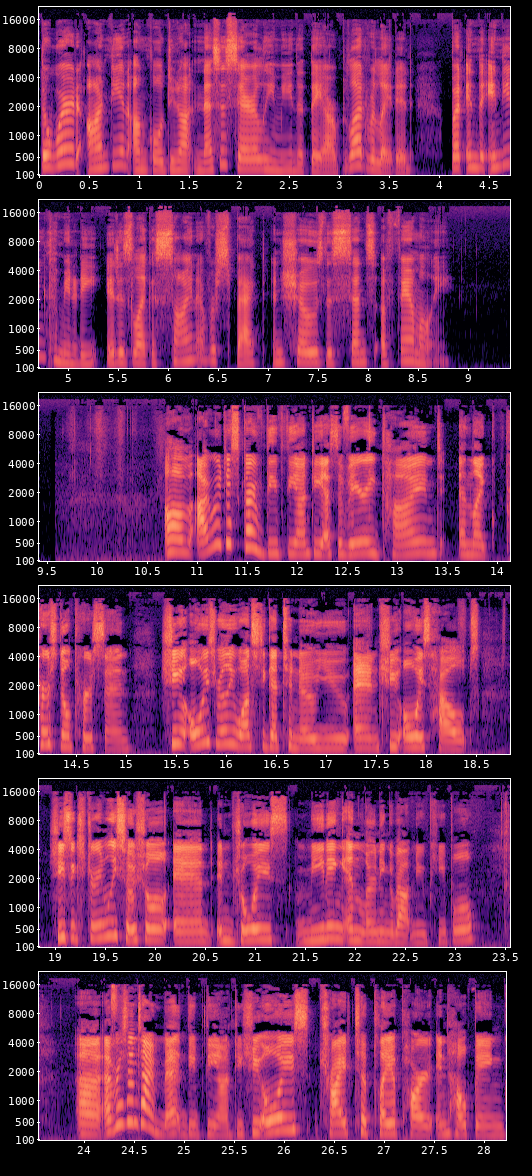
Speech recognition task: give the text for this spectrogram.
the word auntie and uncle do not necessarily mean that they are blood related, but in the Indian community, it is like a sign of respect and shows the sense of family. Um, I would describe Deepthi auntie as a very kind and like personal person. She always really wants to get to know you and she always helps. She's extremely social and enjoys meeting and learning about new people. Uh, ever since I met Deepthi Auntie, she always tried to play a part in helping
